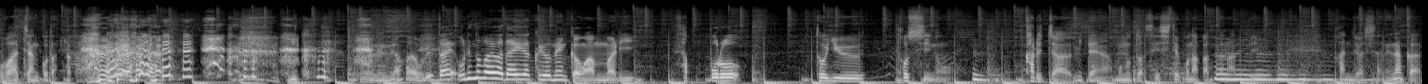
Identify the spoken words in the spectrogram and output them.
おばあちゃん子だったから。だから俺大俺の場合は大学4年間はあんまり札幌という都市のうん。カルチャーみたいなものとは接してこなかったなっていう感じはしたね。なんか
